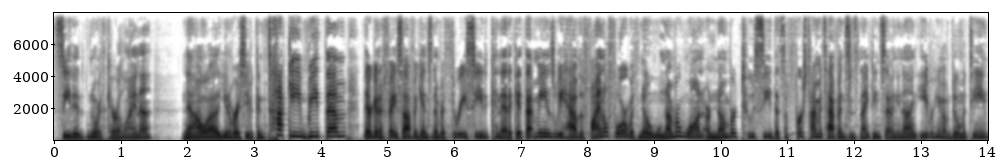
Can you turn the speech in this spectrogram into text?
seeded North Carolina. Now, uh, University of Kentucky beat them. They're going to face off against number three seed Connecticut. That means we have the final four with no number one or number two seed. That's the first time it's happened since 1979. Ibrahim Abdul Matin,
